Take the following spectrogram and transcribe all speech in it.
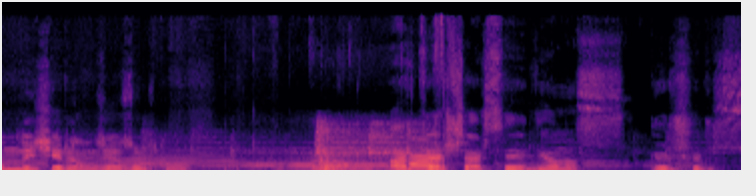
Onu da içeri alınca zor oldu. Arkadaşlar seviliyorsunuz. Görüşürüz.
